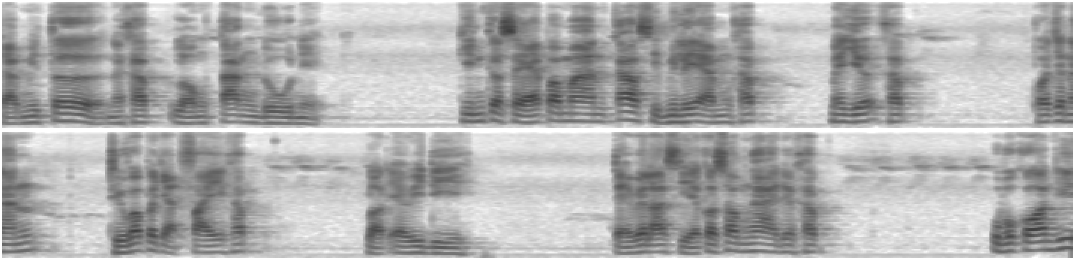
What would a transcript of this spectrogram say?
จากมิเตอร์นะครับลองตั้งดูเนี่ยกินกระแสประมาณ 90มิลลิแอมครับไม่เยอะครับ เพราะฉะนั้นถือว่าประหยัดไฟครับหลอด LED แต่เวลาเสียก็ซ่อมง่ายด้วยครับ อุปกรณ์ที่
